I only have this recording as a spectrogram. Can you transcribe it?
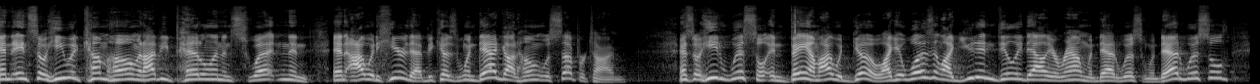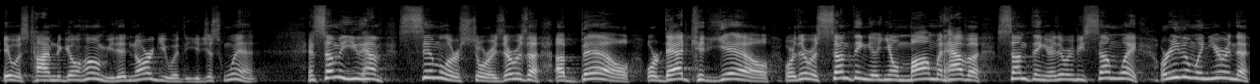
And, and so he would come home and I'd be pedaling and sweating, and, and I would hear that because when dad got home, it was supper time. And so he'd whistle, and bam, I would go. Like it wasn't like you didn't dilly dally around when dad whistled. When dad whistled, it was time to go home. You didn't argue with it, you just went. And some of you have similar stories. There was a, a bell, or dad could yell, or there was something, you know, mom would have a something, or there would be some way. Or even when you're in, the,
